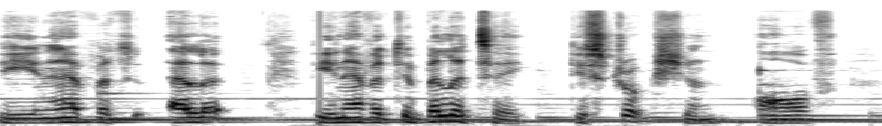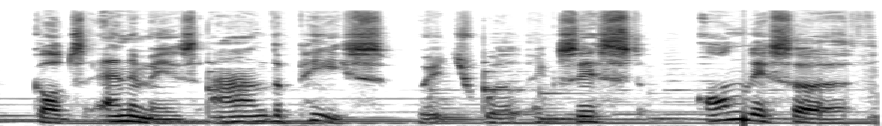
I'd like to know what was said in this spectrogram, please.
the, inevit- the inevitability, destruction of God's enemies, and the peace which will exist on this earth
